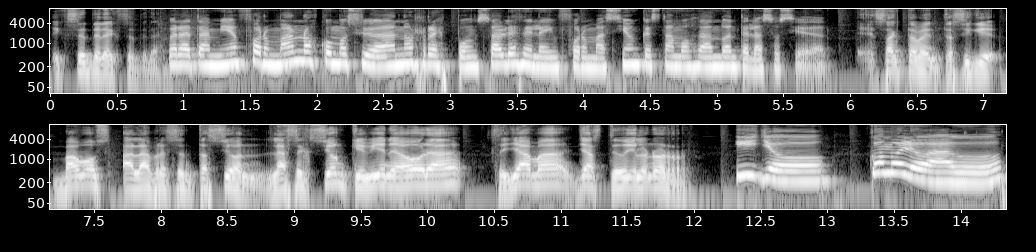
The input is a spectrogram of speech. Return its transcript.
etcétera, etcétera. Para también formarnos como ciudadanos responsables de la información que estamos dando ante la sociedad. Exactamente, así que vamos a la presentación. La sección que viene ahora se llama Ya te doy el honor. ¿Y yo? ¿Cómo lo hago?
